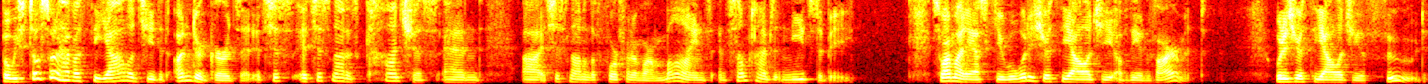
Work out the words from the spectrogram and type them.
but we still sort of have a theology that undergirds it. It's just it's just not as conscious and uh, it's just not on the forefront of our minds, and sometimes it needs to be. So I might ask you, well, what is your theology of the environment? What is your theology of food?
